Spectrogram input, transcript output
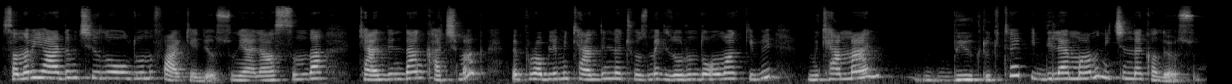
sana bir yardım çığlığı olduğunu fark ediyorsun. Yani aslında kendinden kaçmak ve problemi kendinle çözmek zorunda olmak gibi mükemmel büyüklükte bir dilemmanın içinde kalıyorsun.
